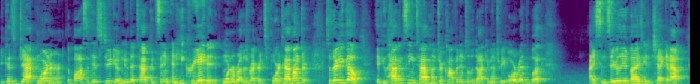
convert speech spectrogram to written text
because Jack Warner, the boss of his studio, knew that Tab could sing and he created Warner Brothers Records for Tab Hunter. So there you go. If you haven't seen Tab Hunter Confidential, the documentary, or read the book, I sincerely advise you to check it out.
